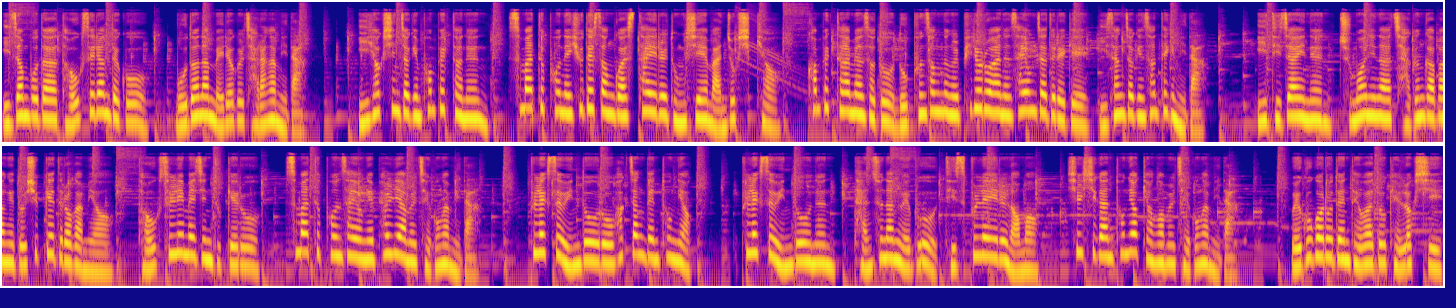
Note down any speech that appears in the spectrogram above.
이전보다 더욱 세련되고 모던한 매력을 자랑합니다. 이 혁신적인 폼팩터는 스마트폰의 휴대성과 스타일을 동시에 만족시켜 컴팩트하면서도 높은 성능을 필요로 하는 사용자들에게 이상적인 선택입니다. 이 디자인은 주머니나 작은 가방에도 쉽게 들어가며 더욱 슬림해진 두께로 스마트폰 사용에 편리함을 제공합니다. 플렉스 윈도우로 확장된 통역. 플렉스 윈도우는 단순한 외부 디스플레이를 넘어 실시간 통역 경험을 제공합니다. 외국어로 된 대화도 갤럭시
